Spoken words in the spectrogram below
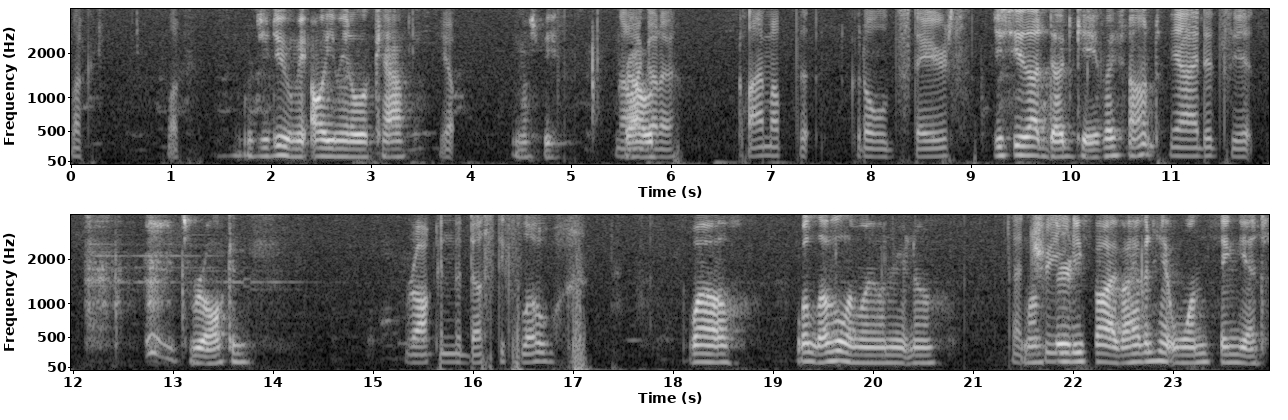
Look, look. What'd you do? Oh, you made a little cap? Yep. You must be. No, Proud. I gotta climb up the good old stairs. Do you see that dud cave I found? Yeah, I did see it. It's rocking. Rocking the dusty flow. Wow. What level am I on right now? That I'm on tree. 35. I haven't hit one thing yet.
